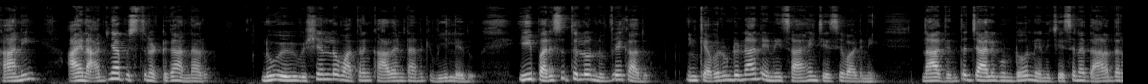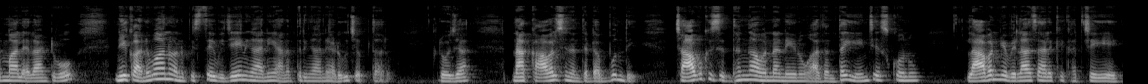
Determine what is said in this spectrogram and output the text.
కానీ ఆయన ఆజ్ఞాపిస్తున్నట్టుగా అన్నారు. నువ్వు ఈ విషయంలో మాత్రం కాదంటానికి వీల్లేదు. ఈ పరిస్థితుల్లో నువ్వే కాదు. ఇంకెవరుండునా నేను ఈ సహాయం చేసేవాడిని. నాదెంత జాలిగుండో నేను చేసిన దాన ధర్మాలు ఎలాంటివో నీకు అనుమానం అనిపిస్తే విజయ్ని కానీ అనంతని కానీ అడుగు చెప్తారు. రోజా నాకు కావలసినంత డబ్బుంది. చావుకు సిద్ధంగా ఉన్న నేను అదంతా ఏం చేసుకోను? లావణ్య విలాసాలకి ఖర్చయ్యే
